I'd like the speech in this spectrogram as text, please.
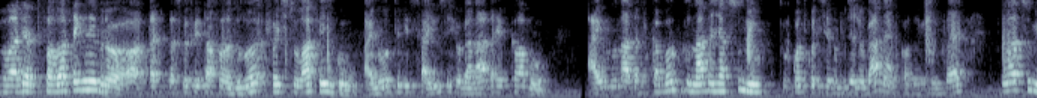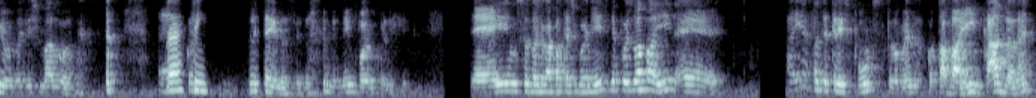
O Adel, tu falou até que me lembrou ó, das coisas que ele tava falando. O Luan foi titular, fez gol. Aí no outro ele saiu sem jogar nada, reclamou. Aí no nada fica banco, do nada já sumiu. Enquanto o Corinthians não podia jogar, né? Por causa do pé, do nada sumiu, não existe mais Luan. É, é sim. Não entendo, assim, nem banco ele fica. É, e o Santos vai jogar com o Atlético Goianiense e depois o Havaí. É, aí é fazer três pontos, pelo menos, contra o Havaí em casa, né?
